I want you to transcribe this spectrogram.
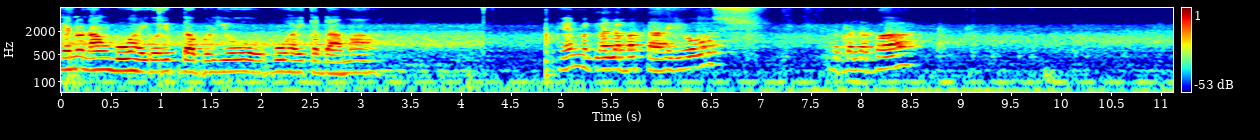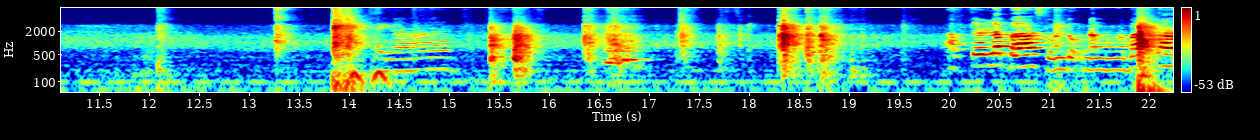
Ganon ang buhay OFW, buhay kadama. Yan, maglalaba tayo. Laba-laba. Ayan. After laba, sundo ng mga bata.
